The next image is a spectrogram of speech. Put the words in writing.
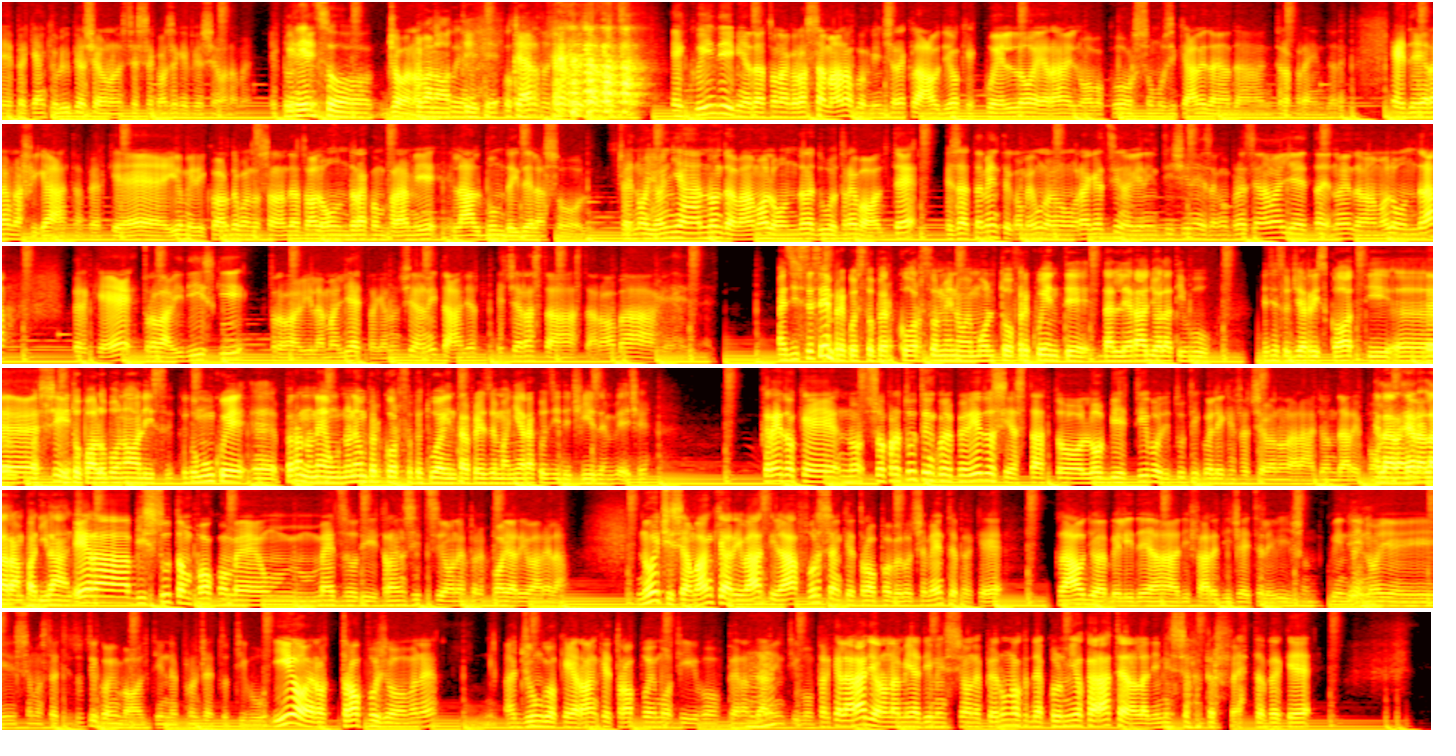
Eh, perché anche a lui piacevano le stesse cose che piacevano a me. E quindi, Lorenzo Giovanotti. Giovanotti. voi avete- ok. Certo, certo, certo. E quindi mi ha dato una grossa mano a convincere Claudio che quello era il nuovo corso musicale da, da intraprendere. Ed era una figata perché io mi ricordo quando sono andato a Londra a comprarmi l'album dei De La Soul. Cioè noi ogni anno andavamo a Londra due o tre volte, esattamente come uno, un ragazzino viene in ticinese a comprarsi una maglietta, noi andavamo a Londra perché trovavi i dischi, trovavi la maglietta che non c'era in Italia e c'era sta, sta roba che Esiste sempre questo percorso, almeno è molto frequente dalle radio alla tv. Nel senso Gerry Scotti, eh, Eh, sì. cito Paolo Bonolis, che comunque eh, però non è, un, non è un percorso che tu hai intrapreso in maniera così decisa invece. Credo che no- soprattutto in quel periodo sia stato l'obiettivo di tutti quelli che facevano la radio, andare poi. Era, era la rampa di lancio. Era vissuta un po' come un mezzo di transizione per poi arrivare là. Noi ci siamo anche arrivati là, forse anche troppo velocemente perché Claudio ebbe l'idea di fare DJ Television, quindi Sì. noi siamo stati tutti coinvolti nel progetto TV. Io ero troppo giovane, aggiungo che ero anche troppo emotivo per andare Mhm. in TV, perché la radio era una mia dimensione, per uno col mio carattere era la dimensione perfetta, perché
